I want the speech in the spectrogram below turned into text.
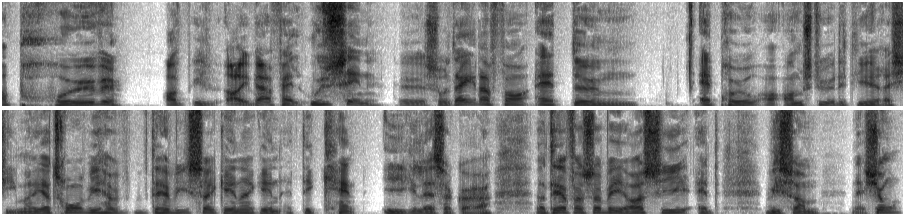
at prøve, og, og i hvert fald udsende øh, soldater for at... Øh, at prøve at omstyrte de her regimer. Jeg tror, vi har, det har vist sig igen og igen, at det kan ikke lade sig gøre. Og derfor så vil jeg også sige, at vi som nation,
